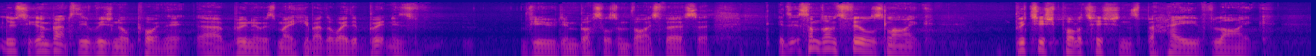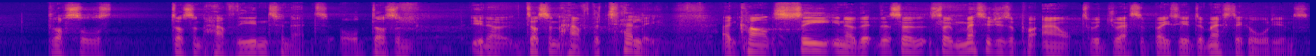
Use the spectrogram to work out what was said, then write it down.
Lucy, going back to the original point that uh, Bruno was making about the way that Britain is viewed in Brussels and vice versa, it sometimes feels like British politicians behave like Brussels doesn't have the internet or doesn't you know, doesn't have the telly and can't see, you know, so, so messages are put out to address basically a domestic audience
